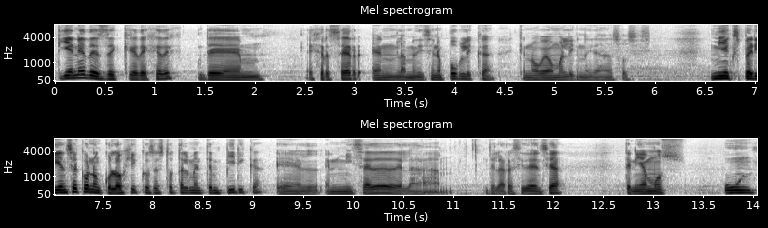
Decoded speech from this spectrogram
Tiene desde que dejé de, de, mm, ejercer en la medicina pública que no veo malignidades óseas. Mi experiencia con oncológicos es totalmente empírica. El- en mi sede de la, de la residencia teníamos un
